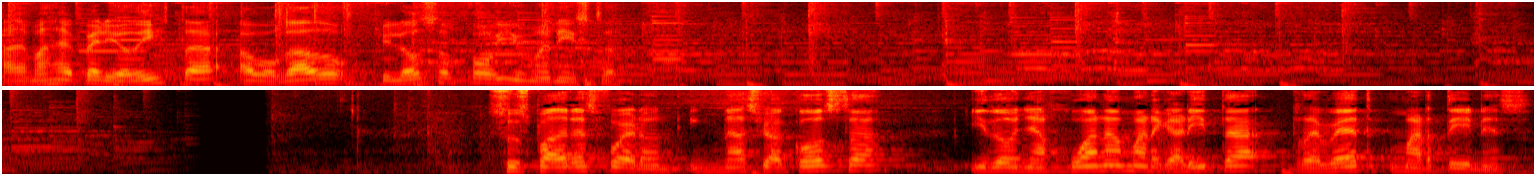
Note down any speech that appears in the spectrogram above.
además de periodista, abogado, filósofo y humanista. Sus padres fueron Ignacio Acosta y doña Juana Margarita Rebet Martínez.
